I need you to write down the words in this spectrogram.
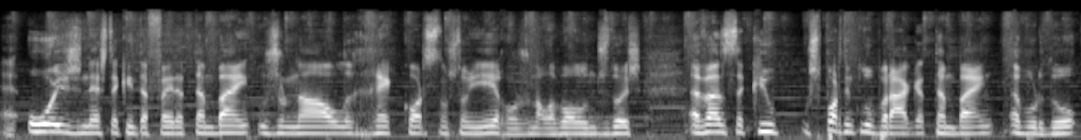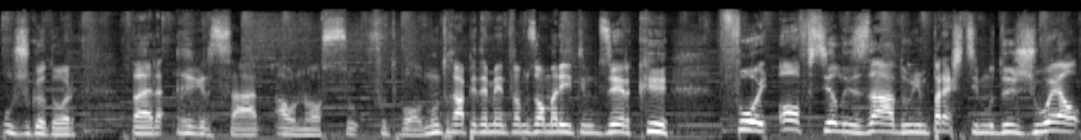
uh, hoje, nesta quinta-feira, também o jornal Record, se não estou em erro, o jornal A Bola, um dos dois, avança que o, o Sporting Clube Braga também abordou o jogador para regressar ao nosso futebol. Muito rapidamente vamos ao Marítimo dizer que foi oficializado o empréstimo de Joel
